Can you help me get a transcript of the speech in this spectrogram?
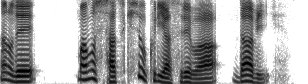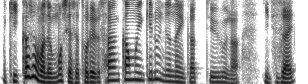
なので、まあ、もし皐月賞をクリアすれば、ダービー、菊花賞までももしかしたら取れる、三冠もいけるんじゃないかっていうふうな逸材。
